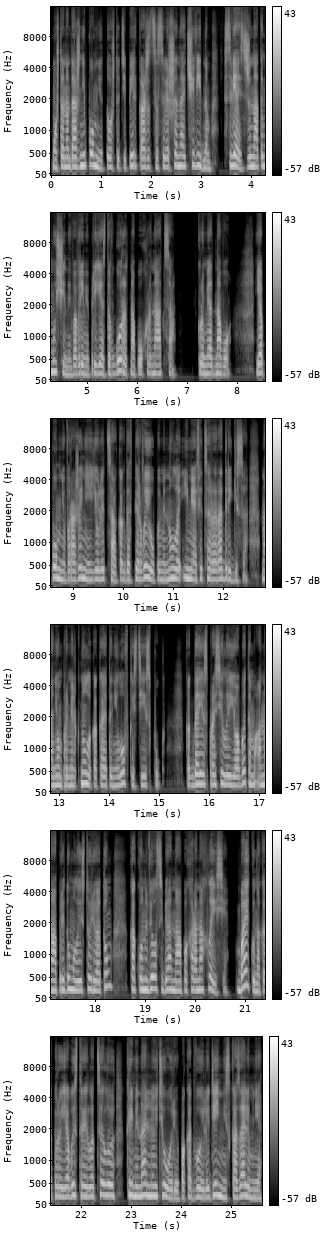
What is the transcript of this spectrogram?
Может, она даже не помнит то, что теперь кажется совершенно очевидным — связь с женатым мужчиной во время приезда в город на похороны отца. Кроме одного — я помню выражение ее лица, когда впервые упомянула имя офицера Родригеса. На нем промелькнула какая-то неловкость и испуг. Когда я спросила ее об этом, она придумала историю о том, как он вел себя на похоронах Лейси. Байку, на которой я выстроила целую криминальную теорию, пока двое людей не сказали мне,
